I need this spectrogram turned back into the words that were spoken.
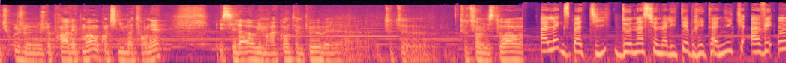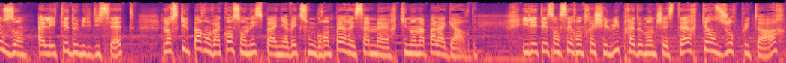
du coup, je le, prends avec moi, on continue ma tournée. Et c'est là où il me raconte un peu bah, toute, toute son histoire. Alex Batty, de nationalité britannique, avait 11 ans à l'été 2017 lorsqu'il part en vacances en Espagne avec son grand-père et sa mère qui n'en a pas la garde. Il était censé rentrer chez lui près de Manchester 15 jours plus tard,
